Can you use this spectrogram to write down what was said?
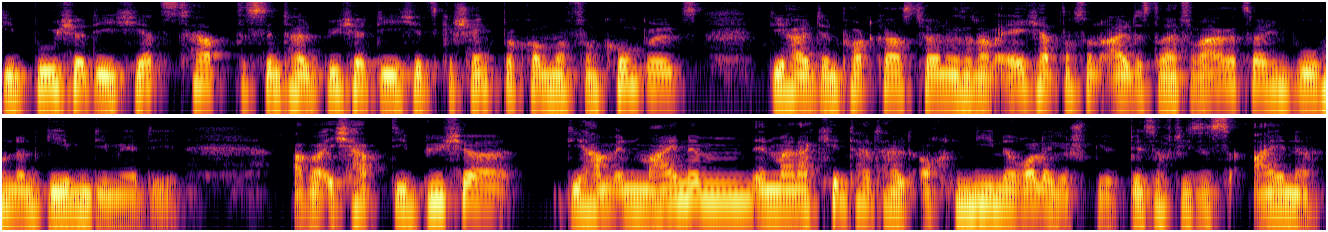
die Bücher, die ich jetzt habe, das sind halt Bücher, die ich jetzt geschenkt bekommen habe von Kumpels, die halt den Podcast hören und sagen, ey, ich habe noch so ein altes drei Fragezeichen Buch und dann geben die mir die. Aber ich habe die Bücher, die haben in meinem in meiner Kindheit halt auch nie eine Rolle gespielt, bis auf dieses eine.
